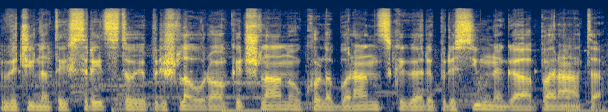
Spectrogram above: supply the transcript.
večina teh sredstev je prišla v roke članov kolaborantskega represivnega aparata.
